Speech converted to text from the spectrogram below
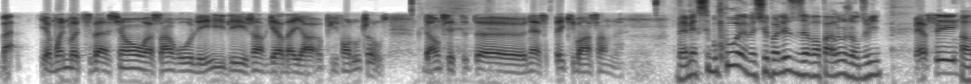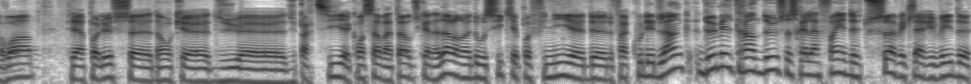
ben, il y a moins de motivation à s'enrôler, les gens regardent ailleurs, puis ils font d'autres choses. Donc, c'est tout euh, un aspect qui va ensemble. Ben, merci beaucoup, euh, M. Paulus, de nous avoir parlé aujourd'hui. Merci. Au revoir. Pierre Paulus, euh, donc du, du Parti conservateur du Canada. Alors, un dossier qui n'a pas fini de, faire couler de l'encre. 2032, ce serait la fin de tout ça avec l'arrivée de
